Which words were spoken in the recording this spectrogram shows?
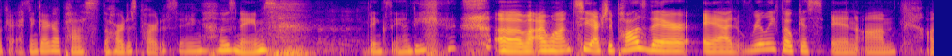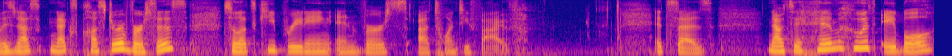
Okay, I think I got past the hardest part of saying those names. Thanks, Andy. um, I want to actually pause there and really focus in um, on these next, next cluster of verses. So let's keep reading in verse uh, 25. It says, Now to him who is able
